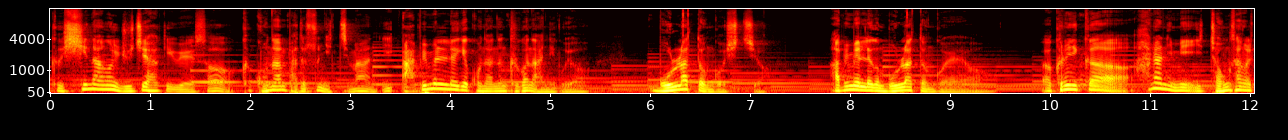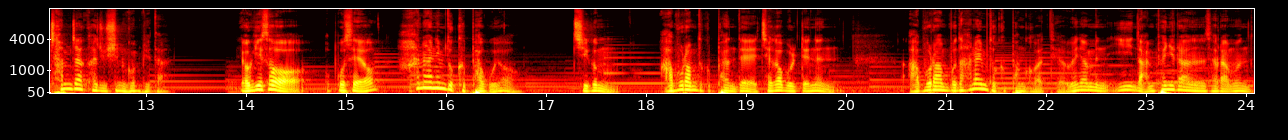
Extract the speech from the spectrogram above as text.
그 신앙을 유지하기 위해서 그 고난 받을 수는 있지만 이 아비멜렉의 고난은 그건 아니고요. 몰랐던 것이죠. 아비멜렉은 몰랐던 거예요. 어, 그러니까 하나님이 이 정상을 참작해 주시는 겁니다. 여기서 보세요. 하나님도 급하고요. 지금 아브라함도 급한데 제가 볼 때는 아브라함보다 하나님 더 급한 것 같아요. 왜냐하면 이 남편이라는 사람은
